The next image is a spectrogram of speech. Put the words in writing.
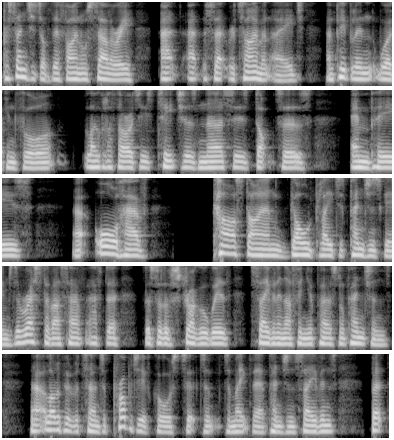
percentage of their final salary at, at the set retirement age. And people in working for local authorities, teachers, nurses, doctors, MPs, uh, all have cast iron, gold plated pension schemes. The rest of us have, have to, to sort of struggle with saving enough in your personal pensions. Now, a lot of people turn to property, of course, to, to, to make their pension savings. But,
